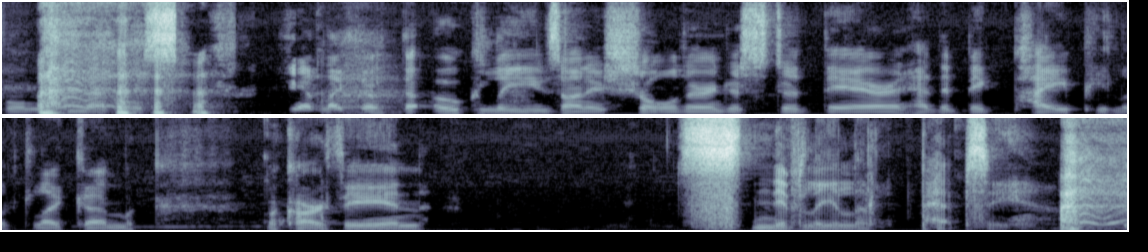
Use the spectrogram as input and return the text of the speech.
full of medals. he had like the, the oak leaves on his shoulder and just stood there and had the big pipe. He looked like um, McCarthy and snivelly little Pepsi.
